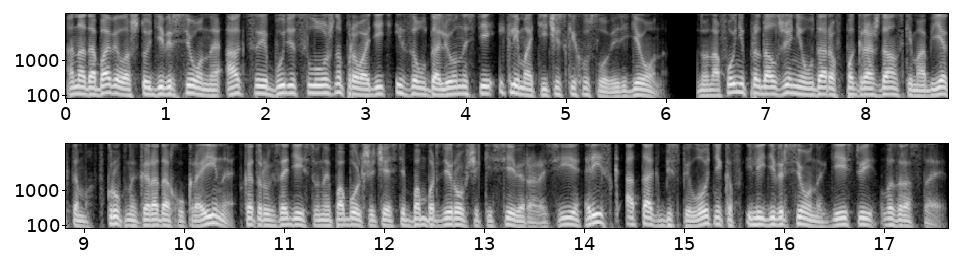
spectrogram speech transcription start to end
Она добавила, что диверсионные акции будет сложно проводить из-за удаленности и климатических условий региона. Но на фоне продолжения ударов по гражданским объектам в крупных городах Украины, в которых задействованы по большей части бомбардировщики севера России, риск атак беспилотников или диверсионных действий возрастает.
